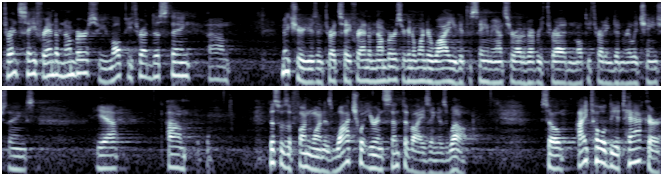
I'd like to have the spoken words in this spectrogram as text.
thread safe random numbers. You multi-thread this thing. Um, make sure you're using thread safe random numbers. You're going to wonder why you get the same answer out of every thread, and multi-threading didn't really change things. Yeah. Um, this was a fun one. Is watch what you're incentivizing as well. So I told the attacker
